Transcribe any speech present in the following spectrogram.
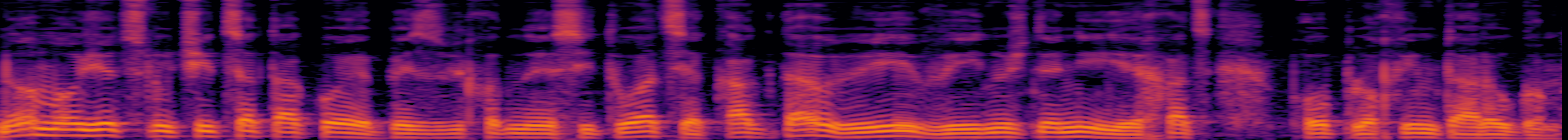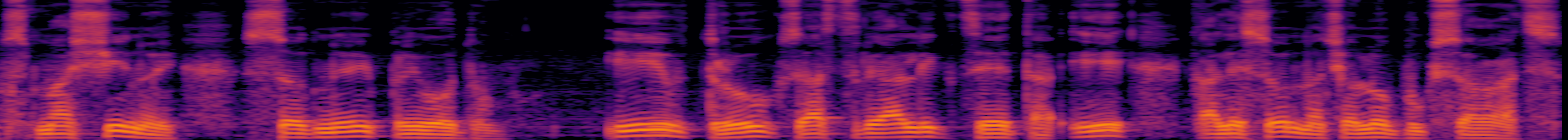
Но может случиться такое безвыходная ситуация, когда вы вынуждены ехать по плохим дорогам с машиной с одним приводом. И вдруг застряли где-то, и колесо начало буксовать.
